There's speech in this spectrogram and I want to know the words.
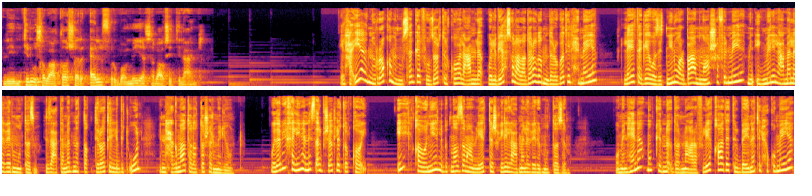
ل 217467 عامل الحقيقة إن الرقم المسجل في وزارة القوى العاملة واللي بيحصل على درجة من درجات الحماية لا يتجاوز 2.4% من إجمالي العمالة غير منتظمة إذا اعتمدنا التقديرات اللي بتقول إن حجمها 13 مليون وده بيخلينا نسأل بشكل تلقائي إيه القوانين اللي بتنظم عمليات تشغيل العمالة غير المنتظمة؟ ومن هنا ممكن نقدر نعرف ليه قاعدة البيانات الحكومية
